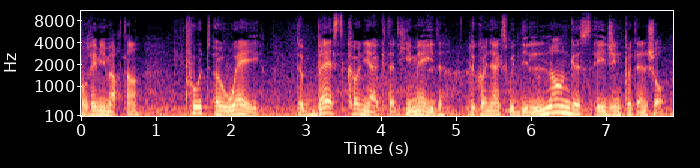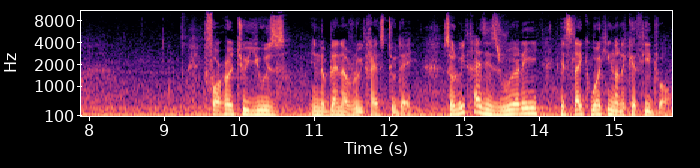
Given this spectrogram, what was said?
Rémy Martin put away the best cognac that he made the cognacs with the longest aging potential for her to use in the blend of Louis XIII today. So Louis XIII is really, it's like working on a cathedral.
